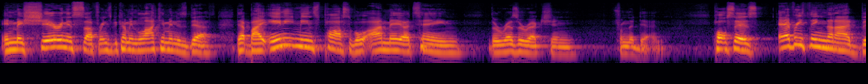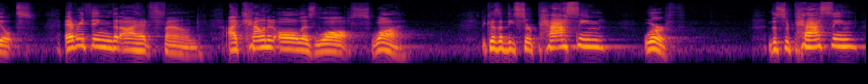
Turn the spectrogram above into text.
and may share in his sufferings, becoming like him in his death, that by any means possible I may attain the resurrection from the dead. Paul says, Everything that I had built, everything that I had found, I counted all as loss. Why? Because of the surpassing worth the surpassing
